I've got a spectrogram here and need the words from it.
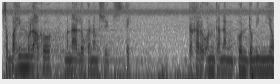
Sambahin mo lang ako, manalo ka ng sweepstick. Kakaroon ka ng kondominium.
